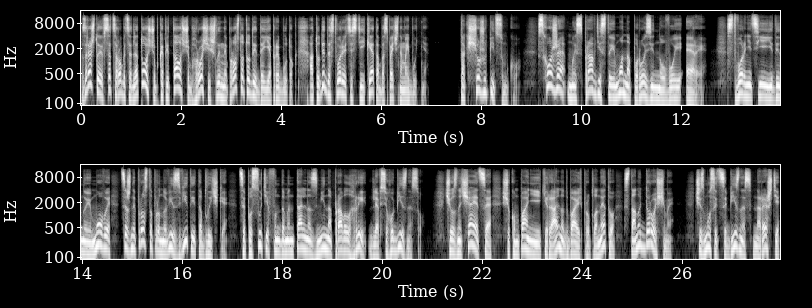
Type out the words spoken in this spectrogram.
Зрештою, все це робиться для того, щоб капітал, щоб гроші йшли не просто туди, де є прибуток, а туди, де створюється стійке та безпечне майбутнє. Так що ж у підсумку? Схоже, ми справді стоїмо на порозі нової ери. Створення цієї єдиної мови це ж не просто про нові звіти і таблички, це по суті фундаментальна зміна правил гри для всього бізнесу. Чи означає це, що компанії, які реально дбають про планету, стануть дорожчими? Чи змусить це бізнес нарешті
